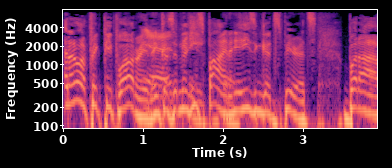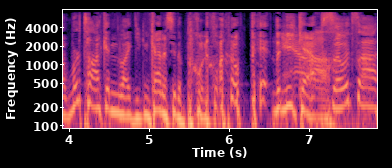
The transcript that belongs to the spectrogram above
And I don't want to freak people out or anything Yeah, because I mean he's fine and he's in good spirits. But uh we're talking like you can kind of see the bone a little bit, the kneecaps. So it's uh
